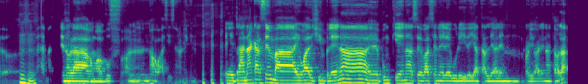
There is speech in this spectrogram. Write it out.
edo, mm -hmm. nola, como, buf, no, guazi zen honekin. Eta nakartzen, ba, igual, xinpleena, e, punkiena, ze bazen ere guri ideia taldearen roioaren eta hola.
